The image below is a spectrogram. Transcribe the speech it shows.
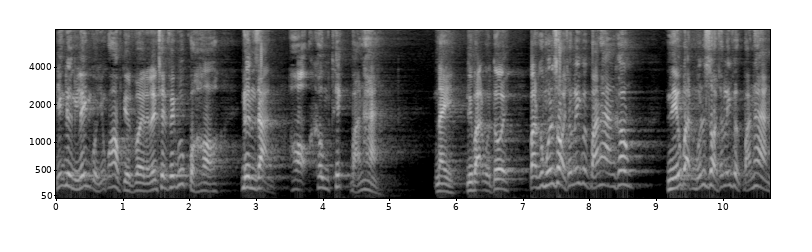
những đường link của những khóa học tuyệt vời này lên trên Facebook của họ. Đơn giản, họ không thích bán hàng. Này, người bạn của tôi, bạn có muốn giỏi trong lĩnh vực bán hàng không? Nếu bạn muốn giỏi trong lĩnh vực bán hàng,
